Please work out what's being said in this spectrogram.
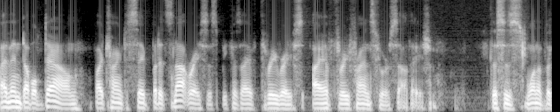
I then doubled down by trying to say, but it's not racist because I have three race I have three friends who are South Asian. This is one of the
